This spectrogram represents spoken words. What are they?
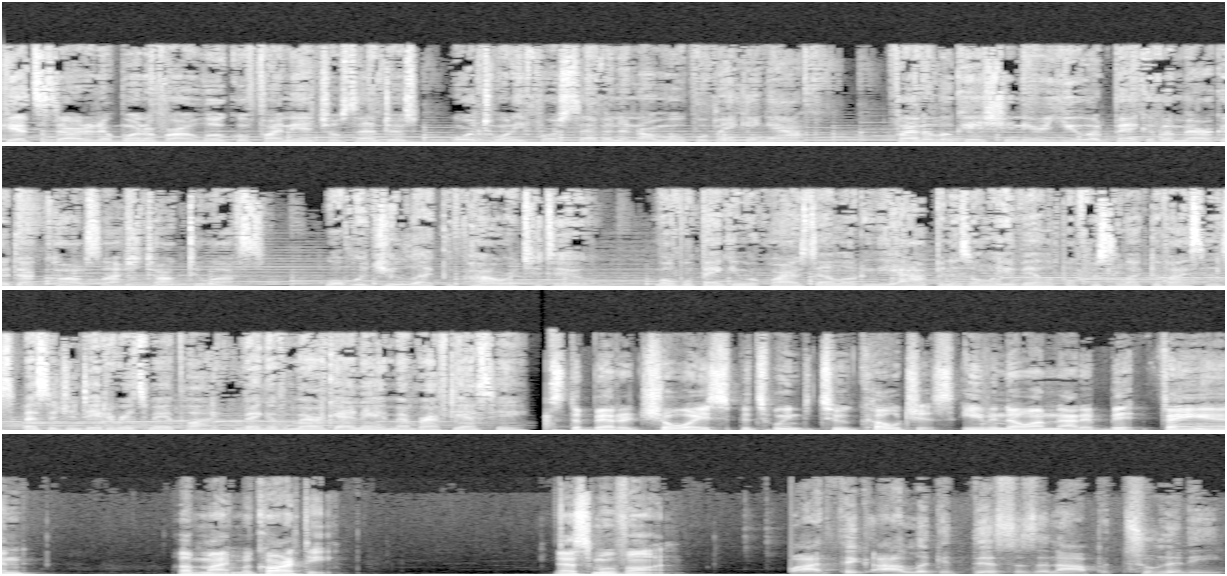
Get started at one of our local financial centers or 24-7 in our mobile banking app. Find a location near you at bankofamerica.com slash talk to us. What would you like the power to do? Mobile banking requires downloading the app and is only available for select devices. Message and data rates may apply. Bank of America and a member FDIC. It's the better choice between the two coaches, even though I'm not a big fan of Mike McCarthy. Let's move on. I think I look at this as an opportunity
